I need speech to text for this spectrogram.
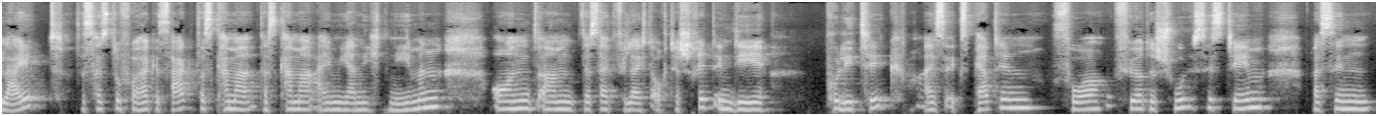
bleibt. Das hast du vorher gesagt. Das kann man, das kann man einem ja nicht nehmen. Und ähm, deshalb vielleicht auch der Schritt in die Politik als Expertin vor, für das Schulsystem. Was sind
